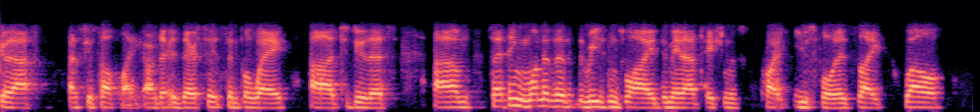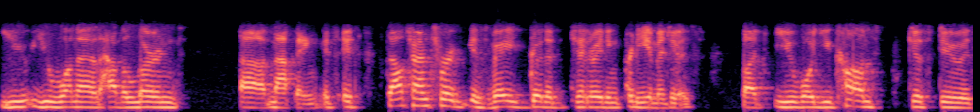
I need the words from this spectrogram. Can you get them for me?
good to ask ask yourself like, are there is there a simple way uh, to do this. Um, so I think one of the, reasons why domain adaptation is quite useful is like, well, you you want to have a learned uh, mapping. It's it's style transfer is very good at generating pretty images, but you what you can't just do is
